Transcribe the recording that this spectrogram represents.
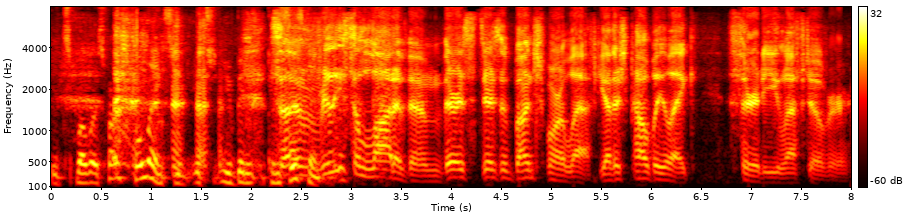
it's well as far as full lengths, you, you've been consistent. So I've released a lot of them. There's there's a bunch more left. Yeah, there's probably like thirty left over.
